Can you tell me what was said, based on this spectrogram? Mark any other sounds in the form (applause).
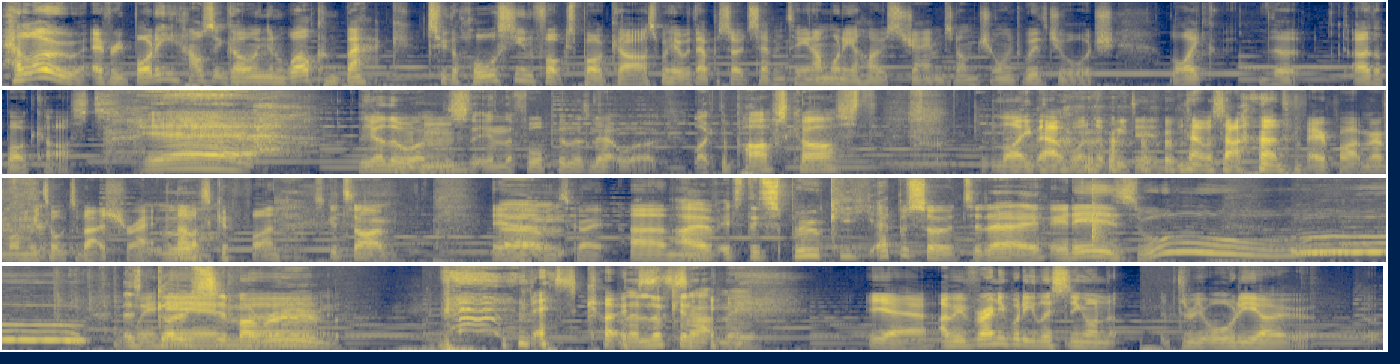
Hello, everybody. How's it going? And welcome back to the Horsey and Fox podcast. We're here with episode 17. I'm one of your hosts, James, and I'm joined with George, like the other podcasts. Yeah. The Mm-hmm. other ones in the Four Pillars Network, like the Past Cast. Like that one that we did. (laughs) That was uh, the very part. Remember when we talked about Shrek? That was good fun. It's a good time. Yeah, that Um, was great. Um, I have. It's the spooky episode today. It is. Ooh. There's We're ghosts in my for- room. (laughs) There's ghosts. They're looking at me. Yeah, I mean, for anybody listening on through audio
